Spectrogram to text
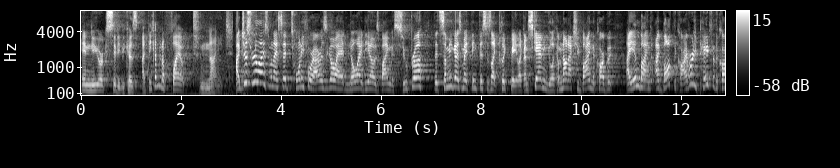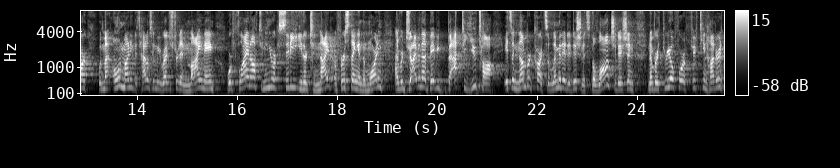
in New York City because I think I'm gonna fly out tonight. I just realized when I said 24 hours ago I had no idea I was buying a Supra that some of you guys might think this is like clickbait, like I'm scamming you, like I'm not actually buying the car, but I am buying, I bought the car. I've already paid for the car with my own money. The title's gonna be registered in my name. We're flying off to New York City either tonight or first thing in the morning, and we're driving that baby back to Utah. It's a numbered car, it's a limited edition. It's the launch edition, number 304 of 1500.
